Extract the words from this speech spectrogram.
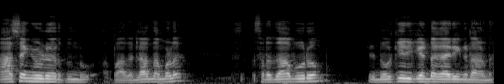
ആശങ്ക ഉണർത്തുന്നു അപ്പോൾ അതെല്ലാം നമ്മൾ ശ്രദ്ധാപൂർവം നോക്കിയിരിക്കേണ്ട കാര്യങ്ങളാണ്.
